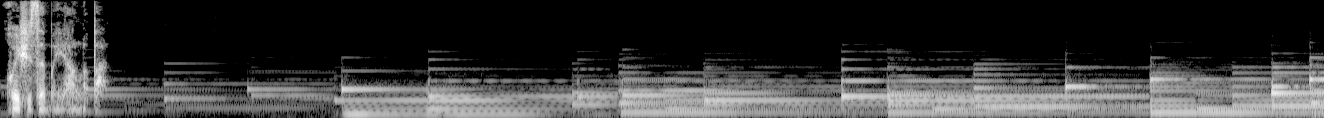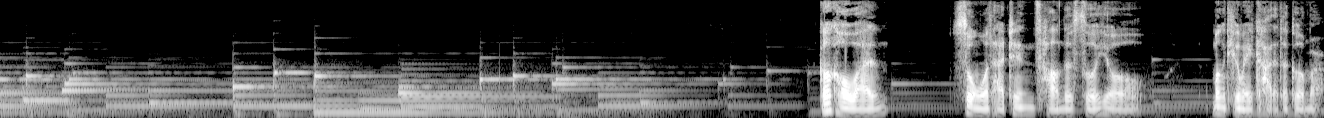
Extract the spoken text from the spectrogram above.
会是怎么样了吧。高考完，送我他珍藏的所有孟庭苇卡带的哥们儿。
